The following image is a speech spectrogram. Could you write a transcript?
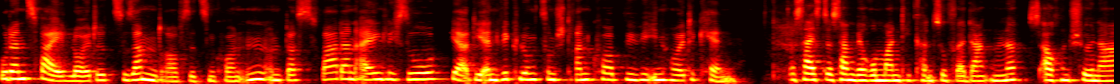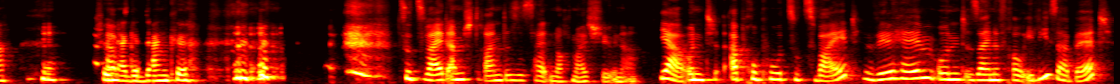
wo dann zwei Leute zusammen drauf sitzen konnten. Und das war dann eigentlich so, ja, die Entwicklung zum Strandkorb, wie wir ihn heute kennen. Das heißt, das haben wir Romantikern zu verdanken, ne? Ist auch ein schöner, schöner Gedanke. zu zweit am Strand ist es halt noch mal schöner. Ja, und apropos zu zweit, Wilhelm und seine Frau Elisabeth,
